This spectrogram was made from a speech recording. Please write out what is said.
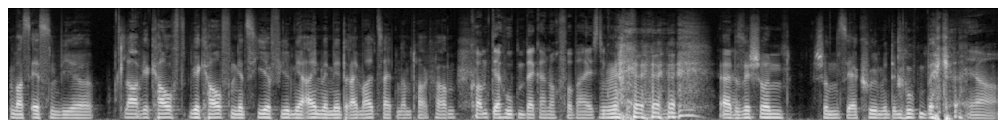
was essen wir? Klar, wir, kauf, wir kaufen jetzt hier viel mehr ein, wenn wir drei Mahlzeiten am Tag haben. Kommt der Hupenbäcker noch vorbei, ist die Frage, ne? ja, das ist schon, schon sehr cool mit dem Hupenbäcker. Ja.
